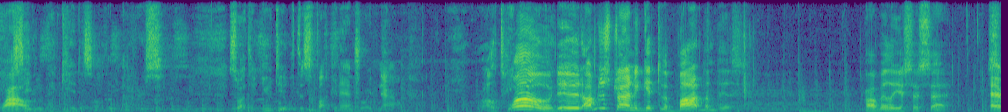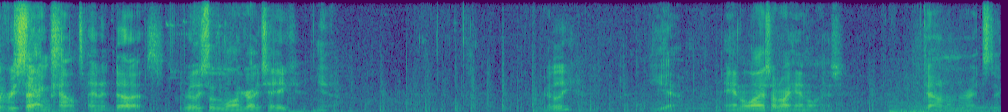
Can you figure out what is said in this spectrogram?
Wow. So either you deal with this fucking android now, or I'll take Whoa, dude! I'm just trying to get to the bottom of this. Probability of success. Every second counts, and it does. Really? So the longer I take? Yeah. Really? Yeah. Analyze? How do I analyze? Down on the right stick.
